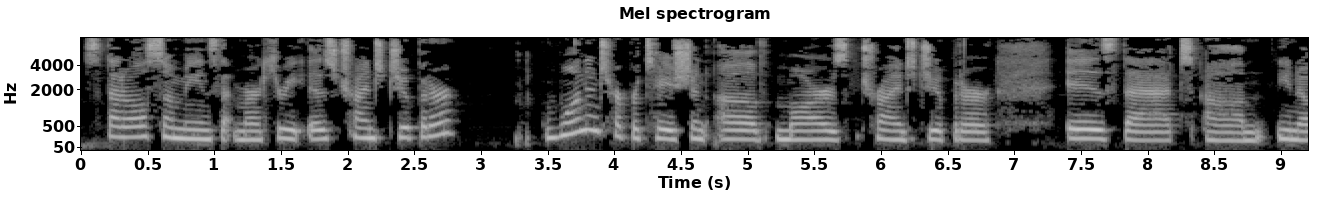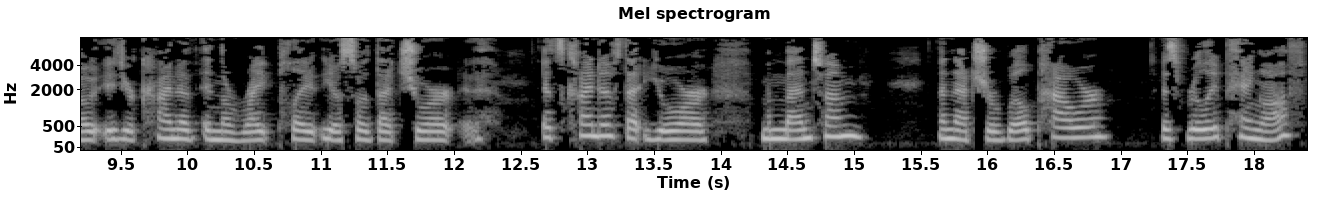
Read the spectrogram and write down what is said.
So that also means that Mercury is trine to Jupiter. One interpretation of Mars trine to Jupiter is that, um, you know, you're kind of in the right place, you know, so that you're, it's kind of that your momentum and that your willpower is really paying off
